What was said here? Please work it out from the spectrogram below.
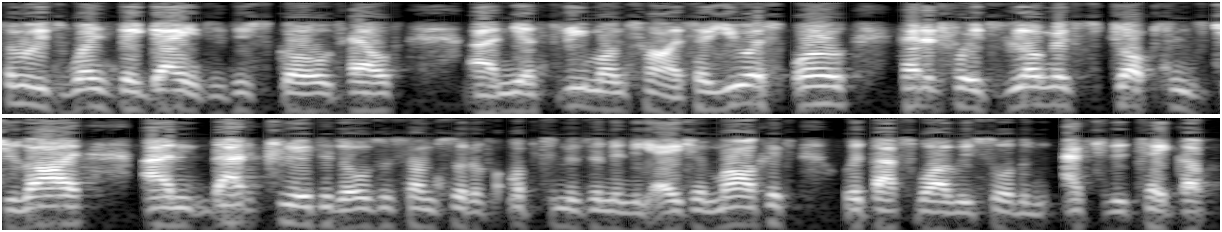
some of its Wednesday gains. It is gold held uh, near three months high. So U.S. oil headed for its longest drop since July, and that created also some sort of optimism in the Asian market, but that's why we saw them actually take up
